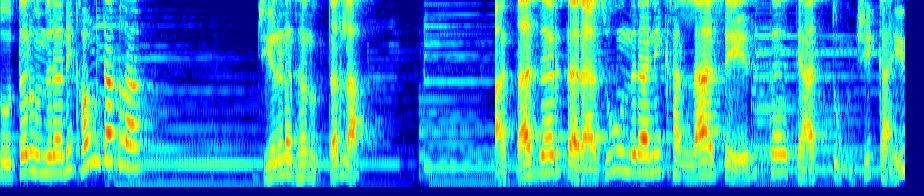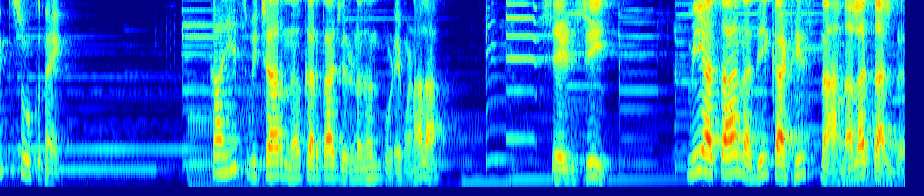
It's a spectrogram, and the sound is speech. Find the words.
तो तर उंदराने खाऊन टाकला. जीर्णधन उत्तरला आता जर तराजू उंदराने खाल्ला असेल तर त्यात तुमची काहीच चूक नाही. काहीच विचार न करता जीर्णधन पुढे म्हणाला शेठजी मी आता नदीकाठी स्नानाला चाललोय.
